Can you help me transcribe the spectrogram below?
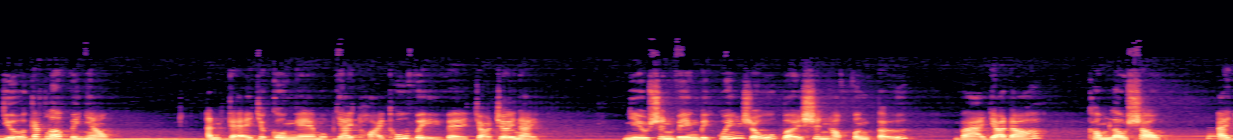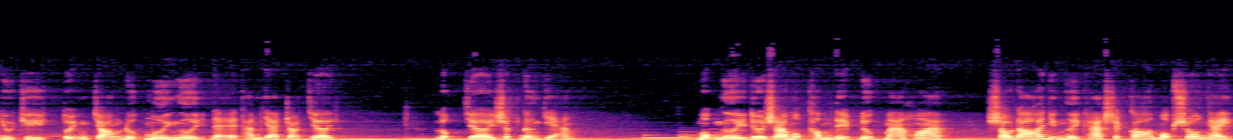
giữa các lớp với nhau. Anh kể cho cô nghe một giai thoại thú vị về trò chơi này. Nhiều sinh viên bị quyến rũ bởi sinh học phân tử, và do đó, không lâu sau, ayuji tuyển chọn được mười người để tham gia trò chơi. Luật chơi rất đơn giản. Một người đưa ra một thông điệp được mã hóa sau đó những người khác sẽ có một số ngày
